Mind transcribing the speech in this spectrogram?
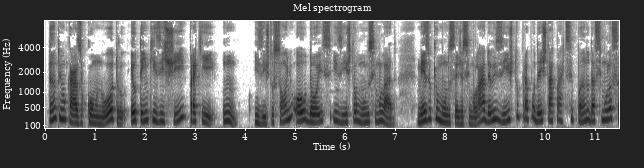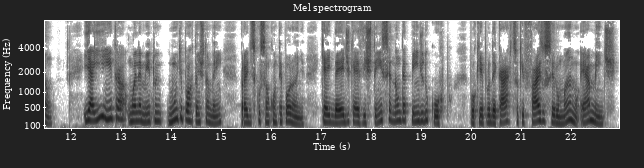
tanto em um caso como no outro, eu tenho que existir para que, um, exista o sonho, ou dois, exista o um mundo simulado. Mesmo que o mundo seja simulado, eu existo para poder estar participando da simulação. E aí entra um elemento muito importante também para a discussão contemporânea, que é a ideia de que a existência não depende do corpo, porque para o Descartes o que faz o ser humano é a mente.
